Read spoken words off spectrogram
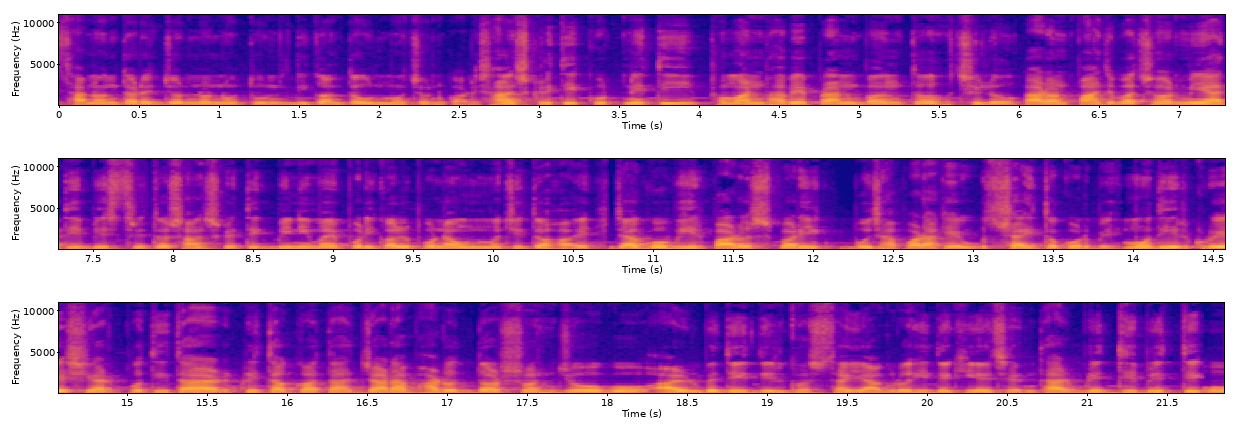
স্থানান্তরের জন্য নতুন দিগন্ত উন্মোচন করে। সাংস্কৃতিক কূটনীতি সমানভাবে প্রাণবন্ত ছিল কারণ পাঁচ বছর মেয়াদী বিস্তৃত সাংস্কৃতিক বিনিময় পরিকল্পনা উন্মোচিত হয়, যা গভীর পারস্পরিক বোঝাপড়াকে উৎসাহিত করবে। মোদির ক্রোয়েশিয়ার প্রতি তার কৃতজ্ঞতা, যারা ভারত দর্শন, যোগ ও আয়ুর্বেদিক দীর্ঘস্থায়ী আগ্রহী দেখিয়েছেন, তার বৃদ্ধিবৃত্তিক ও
